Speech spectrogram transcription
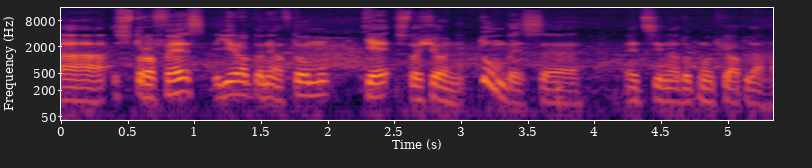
α, στροφές γύρω από τον εαυτό μου και στο χιόνι. Τούμπες, ε, έτσι να το πούμε πιο απλά.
